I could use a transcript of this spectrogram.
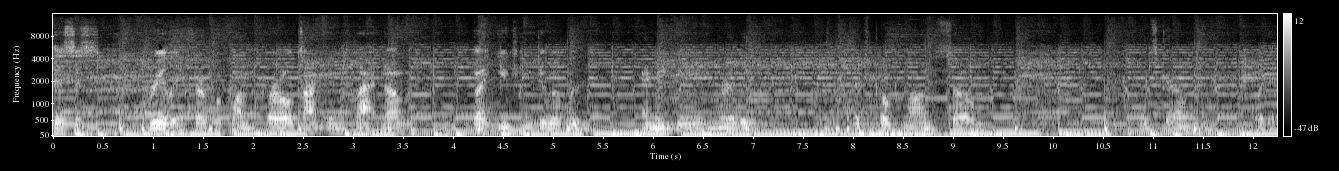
This is really for Pokemon Pearl, Diamond, and Platinum, but you can do it with any game really It's Pokemon, so let's get on with it.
